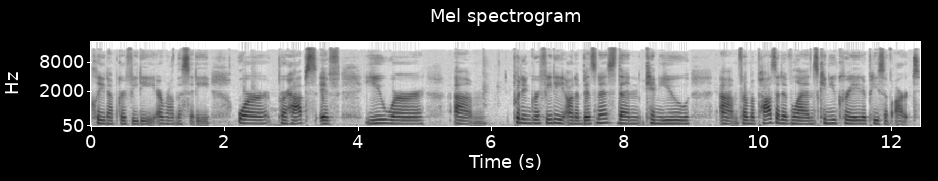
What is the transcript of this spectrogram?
clean up graffiti around the city. Or perhaps if you were um, putting graffiti on a business, then can you, um, from a positive lens, can you create a piece of art?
